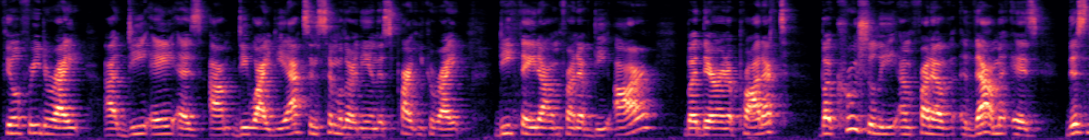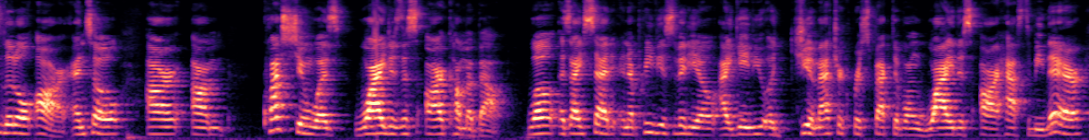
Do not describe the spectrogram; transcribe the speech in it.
feel free to write uh, dA as um, dy dx, and similarly in this part, you could write d theta in front of dr, but they're in a product. But crucially, in front of them is this little r. And so our um, question was, why does this r come about? Well, as I said in a previous video, I gave you a geometric perspective on why this R has to be there.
